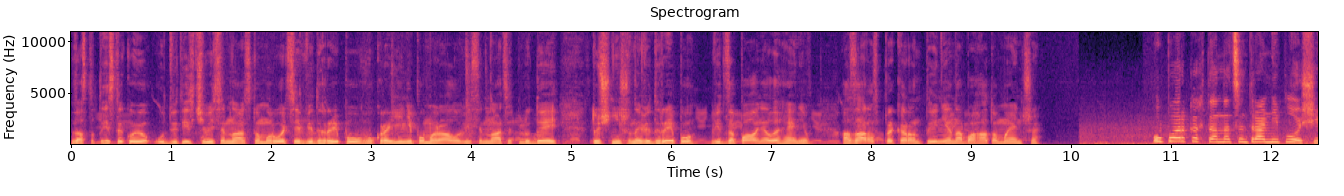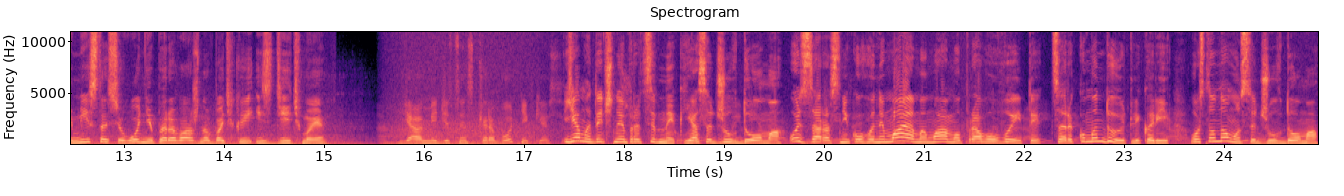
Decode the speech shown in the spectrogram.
За статистикою, у 2018 році від грипу в Україні помирало 18 людей. Точніше, не від грипу, від запалення легенів. А зараз при карантині набагато менше. У парках та на центральній площі міста сьогодні переважно батьки із дітьми. Я медицинский работник. Я Я медичний працівник, я сиджу вдома. Ось зараз нікого немає, ми маємо право вийти. Це рекомендують лікарі. В основному сиджу вдома.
